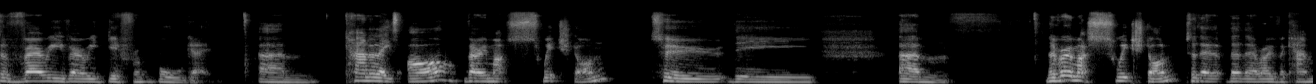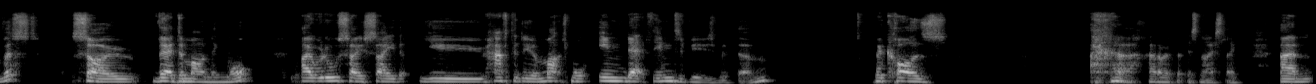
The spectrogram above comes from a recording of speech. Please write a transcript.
a very, very different ball game. Um, candidates are very much switched on to the um, they're very much switched on to their that they're over canvassed so they're demanding more I would also say that you have to do a much more in-depth interviews with them because how do I put this nicely? Um,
